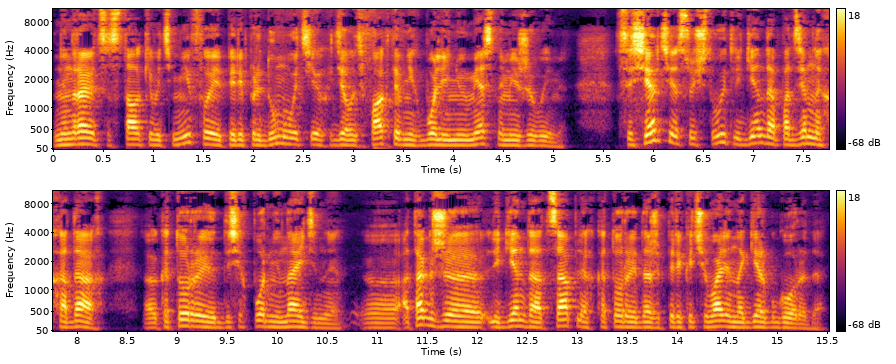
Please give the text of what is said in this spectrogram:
Мне нравится сталкивать мифы, перепридумывать их, делать факты в них более неуместными и живыми. В Сесерте существует легенда о подземных ходах, э, которые до сих пор не найдены, э, а также легенда о цаплях, которые даже перекочевали на герб города.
